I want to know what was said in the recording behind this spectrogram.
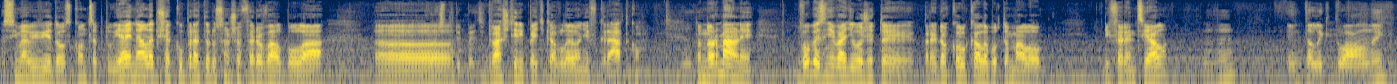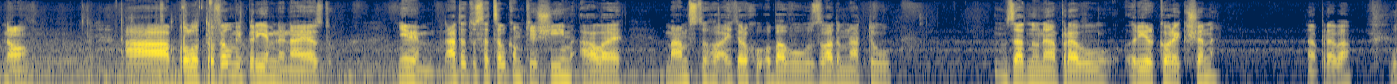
si ma vyviedol z konceptu. Ja aj najlepšia Cupra, ktorú som šoferoval, bola 245. 245 v Leone v krátkom. To normálne vôbec nevadilo, že to je predokolka, lebo to malo diferenciál. Mhm. Intelektuálny. No. A bolo to veľmi príjemné na jazdu. Neviem, na toto sa celkom teším, ale mám z toho aj trochu obavu vzhľadom na tú zadnú nápravu rear correction náprava.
